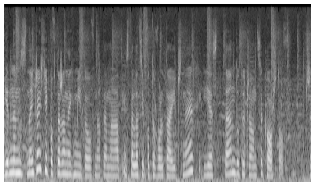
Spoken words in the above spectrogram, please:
Jednym z najczęściej powtarzanych mitów na temat instalacji fotowoltaicznych jest ten dotyczący kosztów. Czy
